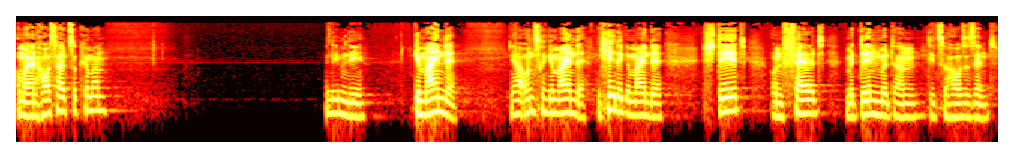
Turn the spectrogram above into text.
um euren Haushalt zu kümmern? Wir lieben die Gemeinde, ja, unsere Gemeinde, jede Gemeinde steht und fällt mit den Müttern, die zu Hause sind.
